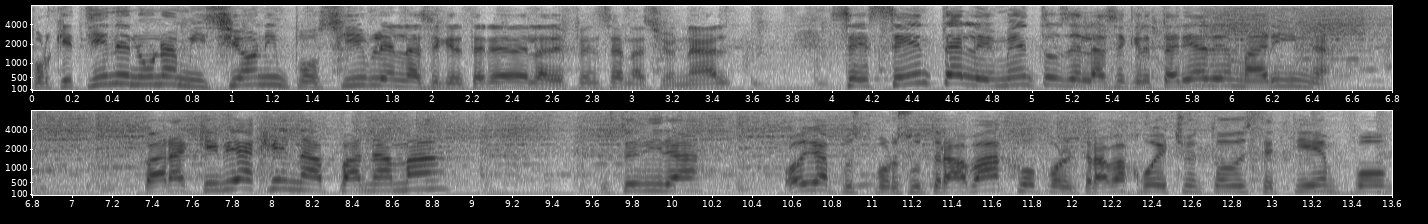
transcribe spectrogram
Porque tienen una misión imposible en la Secretaría de la Defensa Nacional, 60 elementos de la Secretaría de Marina, para que viajen a Panamá. Usted dirá, oiga, pues por su trabajo, por el trabajo hecho en todo este tiempo,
